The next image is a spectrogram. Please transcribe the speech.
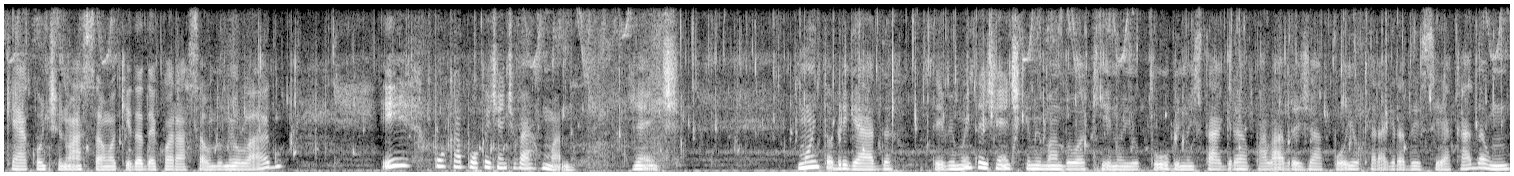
Que é a continuação aqui da decoração do meu lago. E pouco a pouco a gente vai arrumando. Gente, muito obrigada. Teve muita gente que me mandou aqui no YouTube, no Instagram, palavras de apoio. Eu quero agradecer a cada um.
